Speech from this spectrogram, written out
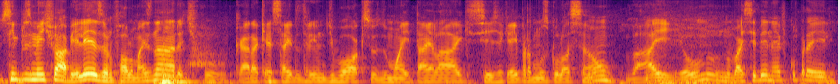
simplesmente falo, ah, beleza, eu não falo mais nada. Tipo, o cara quer sair do treino de boxe do Muay Thai lá, que seja, quer ir pra musculação, vai. Eu não, não vai ser benéfico pra ele.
